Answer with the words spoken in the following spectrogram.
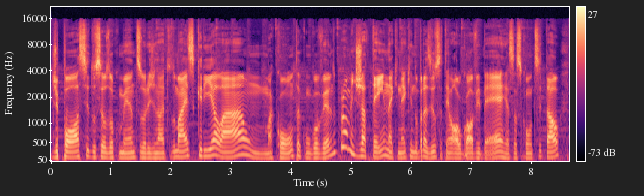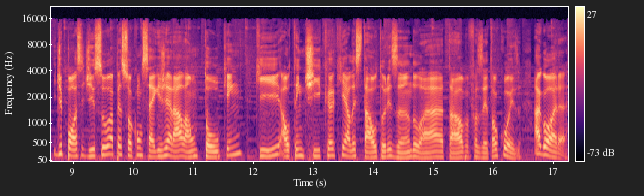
de posse dos seus documentos originais e tudo mais, cria lá uma conta com o governo, que provavelmente já tem, né? Que nem aqui no Brasil você tem lá o GovBR, essas contas e tal. E de posse disso, a pessoa consegue gerar lá um token que autentica que ela está autorizando lá tal para fazer tal coisa. Agora,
